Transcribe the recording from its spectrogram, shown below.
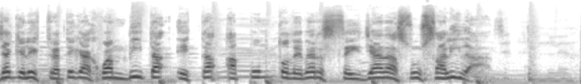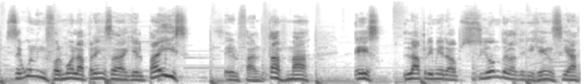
ya que el estratega Juan Vita está a punto de ver sellada su salida. Según informó la prensa de aquel país, el fantasma es la primera opción de la dirigencia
